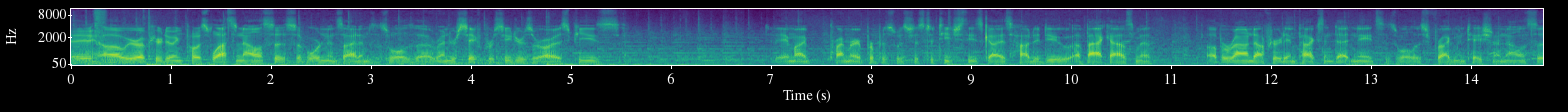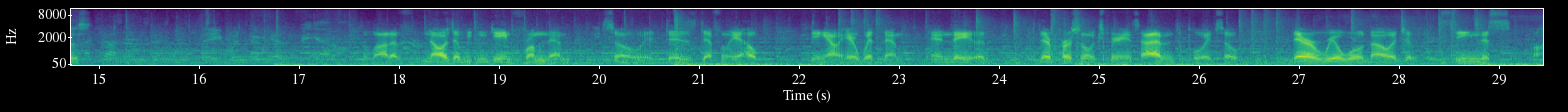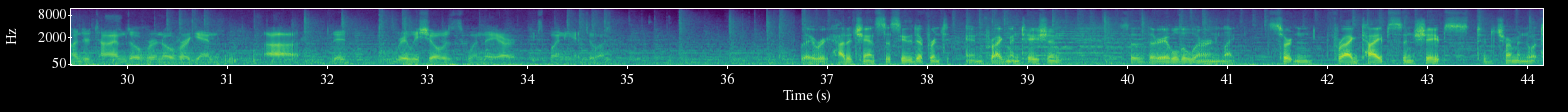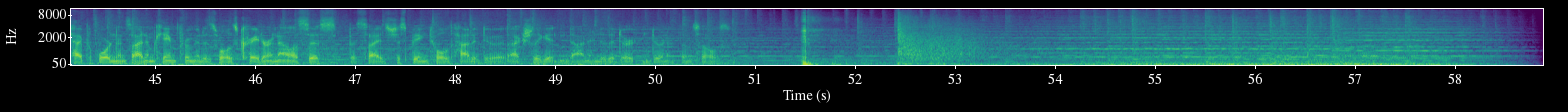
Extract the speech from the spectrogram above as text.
today. Uh, we were up here doing post-blast analysis of ordnance items as well as uh, render safe procedures or RSPs. Today my primary purpose was just to teach these guys how to do a back azimuth of a round after it impacts and detonates as well as fragmentation analysis. A lot of knowledge that we can gain from them, so it is definitely a help being out here with them. And they, uh, their personal experience, I haven't deployed, so their real world knowledge of seeing this a hundred times over and over again, uh, it really shows when they are explaining it to us. They were, had a chance to see the difference in fragmentation so that they're able to learn like certain frag types and shapes to determine what type of ordnance item came from it as well as crater analysis besides just being told how to do it, actually getting down into the dirt and doing it themselves.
